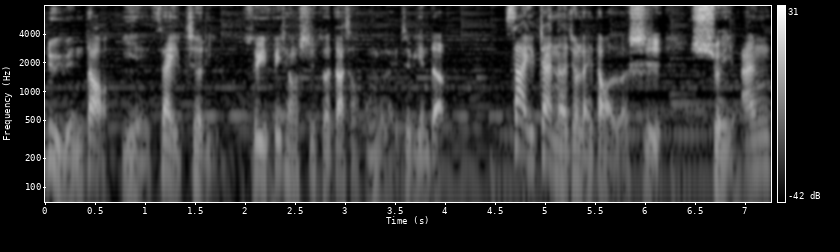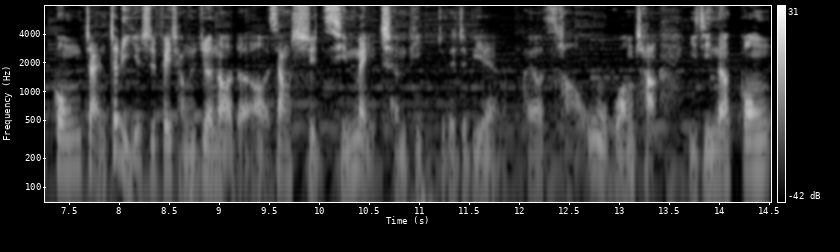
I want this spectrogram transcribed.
绿园道也在这里。所以非常适合大小朋友来这边的。下一站呢，就来到了是水安宫站，这里也是非常热闹的哦，像是晴美成品就在这边，还有草悟广场以及呢公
